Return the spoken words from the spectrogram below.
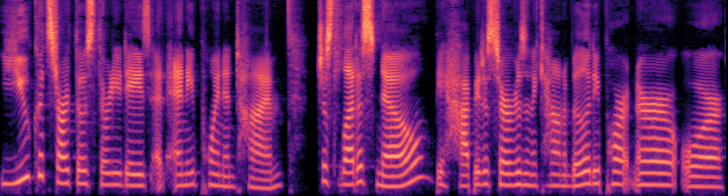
you could start those 30 days at any point in time. Just let us know. Be happy to serve as an accountability partner or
